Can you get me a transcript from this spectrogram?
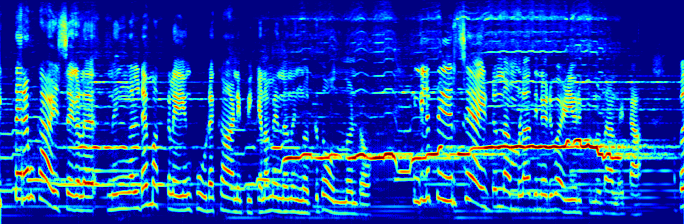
ഇത്തരം കാഴ്ചകൾ നിങ്ങളുടെ മക്കളെയും കൂടെ കാണിപ്പിക്കണം എന്ന് നിങ്ങൾക്ക് തോന്നുന്നുണ്ടോ? എങ്കിൽ തീർച്ചയായിട്ടും നമ്മൾ അതിനൊരു വഴിയൊരുക്കുന്നതാണ് കേട്ടാ. അപ്പൊ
